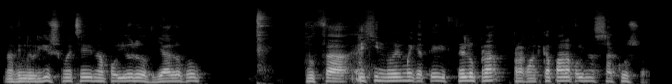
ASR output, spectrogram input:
να δημιουργήσουμε έτσι ένα πολύ ωραίο διάλογο που θα έχει νόημα γιατί θέλω πραγματικά πάρα πολύ να σας ακούσω.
